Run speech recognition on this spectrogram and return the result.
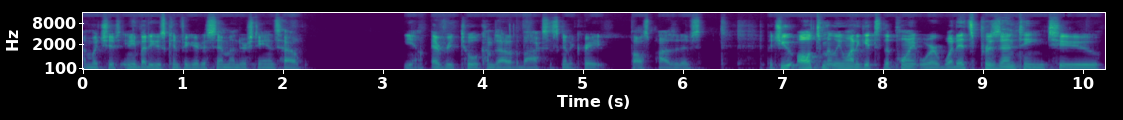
Um, which, if anybody who's configured a sim understands how, you know, every tool comes out of the box is going to create false positives. But you ultimately want to get to the point where what it's presenting to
